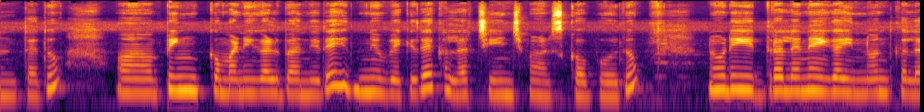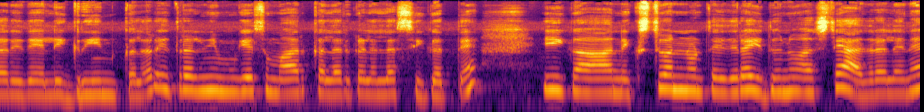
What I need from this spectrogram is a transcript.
ಅಂಥದ್ದು ಪಿಂಕ್ ಮಣಿಗಳು ಬಂದಿದೆ. ಇದು ನೀವು ಬೇಕಿದ್ರೆ ಕಲರ್ ಚೇಂಜ್ ಮಾಡಿಸ್ಕೋಬೋದು. ನೋಡಿ ಇದರಲ್ಲೇ ಈಗ ಇನ್ನೊಂದು ಕಲರ್ ಇದೆ ಇಲ್ಲಿ ಗ್ರೀನ್ ಕಲರ್ ಇದರಲ್ಲಿ ನಿಮಗೆ ಸುಮಾರು ಕಲರ್ಗಳೆಲ್ಲ ಸಿಗುತ್ತೆ. ಈಗ ನೆಕ್ಸ್ಟ್ ಒಂದು ನೋಡ್ತಾ ಇದ್ದೀರಾ? ಇದೂ ಅಷ್ಟೇ. ಅದರಲ್ಲೇ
